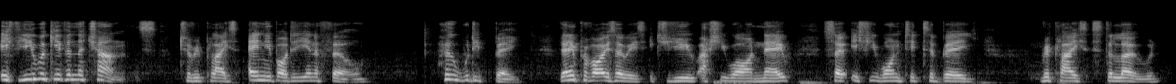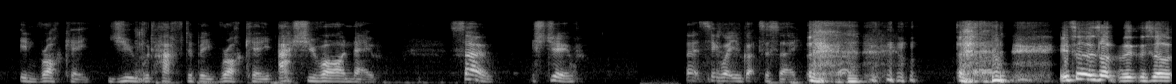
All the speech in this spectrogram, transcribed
if you were given the chance to replace anybody in a film, who would it be? The only proviso is it's you as you are now. So, if you wanted to be replace Stallone in Rocky, you would have to be Rocky as you are now. So, Stu, let's see what you've got to say. it's always like this. I,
